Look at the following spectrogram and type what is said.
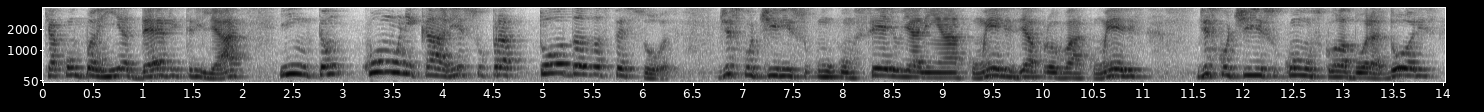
que a companhia deve trilhar e então comunicar isso para todas as pessoas. Discutir isso com o conselho e alinhar com eles e aprovar com eles, discutir isso com os colaboradores,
